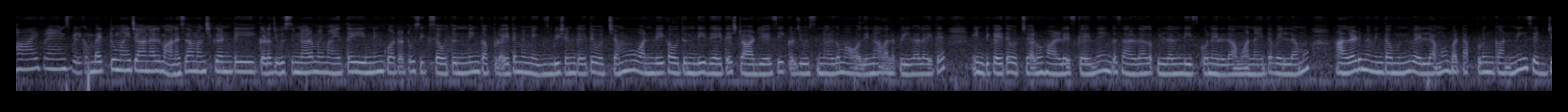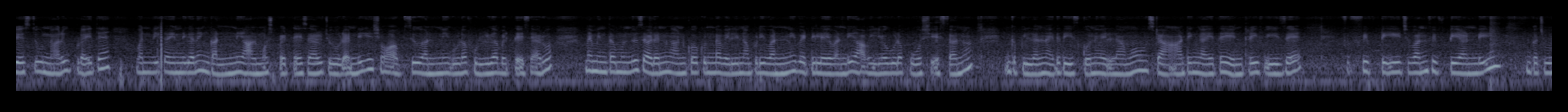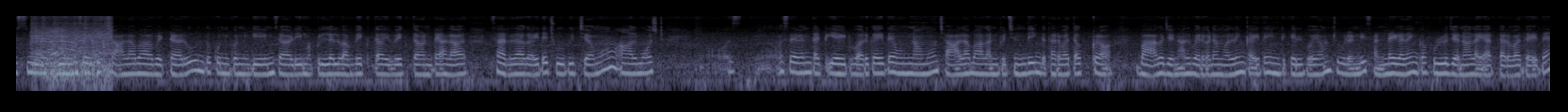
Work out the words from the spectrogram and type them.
Hi friends welcome back to my channel Manasa Manchikanti ఇక్కడ చూస్తున్నారా? మేమైతే ఈవినింగ్ క్వార్టర్ టు సిక్స్ అవుతుంది. ఇంకప్పుడైతే మేము ఎగ్జిబిషన్కి అయితే వచ్చాము. వన్ వీక్ అవుతుంది. ఇది అయితే స్టార్ట్ చేసి ఇక్కడ చూస్తున్నారుగా మా వదిన వాళ్ళ పిల్లలు అయితే ఇంటికి అయితే వచ్చారు. హాలిడేస్కి అయితే ఇంకా సరదాగా పిల్లల్ని తీసుకొని వెళ్దాము అని అయితే వెళ్ళాము. ఆల్రెడీ మేము ఇంతకుముందు వెళ్ళాము. బట్ అప్పుడు ఇంకా అన్నీ సెట్ చేస్తూ ఉన్నారు. ఇప్పుడైతే వన్ వీక్ అయింది కదా ఇంక అన్నీ ఆల్మోస్ట్ పెట్టేశారు. చూడండి షాప్స్ అన్నీ కూడా ఫుల్గా పెట్టేశారు. మేము ఇంతకుముందు సడన్గా అనుకోకుండా వెళ్ళినప్పుడు ఇవన్నీ పెట్టి లేవండి ఆ వీడియో కూడా పోస్ట్ చేస్తాను. ఇంకా పిల్లల్ని అయితే తీసుకొని వెళ్ళాము. స్టార్టింగ్ అయితే ఎంట్రీ ఫీజే ఫిఫ్టీ ఈచ్ వన్ ఫిఫ్టీ అండి. ఇంకా చూస్తున్న గేమ్స్ అయితే చాలా బాగా పెట్టారు. ఇంకా కొన్ని కొన్ని గేమ్స్ ఆడి మా పిల్లలు అవెక్తా ఇవెక్తా అంటే అలా సరదాగా అయితే చూపించాము. ఆల్మోస్ట్ సెవెన్ థర్టీ ఎయిట్ వరకు అయితే ఉన్నాము. చాలా బాగా అనిపించింది. ఇంకా తర్వాత బాగా జనాలు పెరగడం వల్ల ఇంకైతే ఇంటికి వెళ్ళిపోయాం. చూడండి సండే కదా ఇంకా ఫుల్ జనాలు అయ్యారు తర్వాత అయితే.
